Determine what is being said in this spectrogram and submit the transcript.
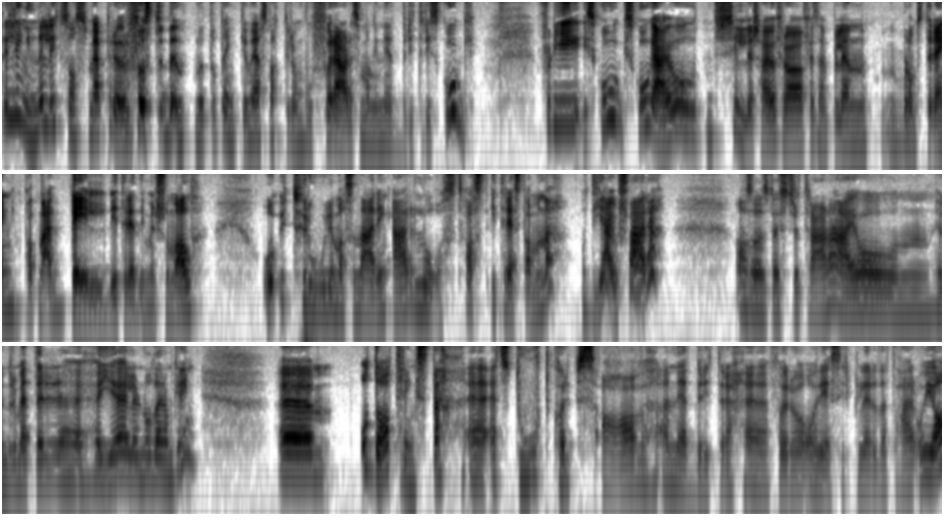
det ligner litt sånn som jeg prøver å få studentene til å tenke når jeg snakker om hvorfor er det så mange nedbrytere i skog. Fordi skog Skog jo, skiller seg jo fra f.eks. en blomstereng på at den er veldig tredimensjonal. Og utrolig masse næring er låst fast i trestammene. Og de er jo svære. Altså De største trærne er jo 100 meter høye, eller noe der omkring. Um, og da trengs det eh, et stort korps av nedbrytere eh, for å, å, resirkulere dette her. Og ja,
